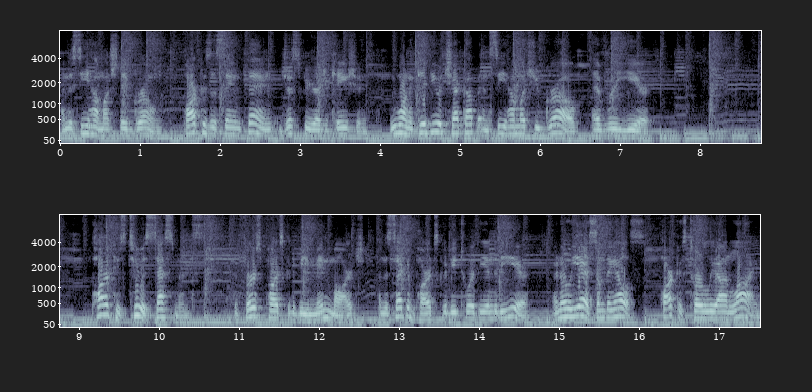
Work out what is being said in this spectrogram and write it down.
and to see how much they've grown. PARCC is the same thing, just for your education. We want to give you a checkup and see how much you grow every year. PARCC is two assessments. The first part's going to be mid-March, and the second part's going to be toward the end of the year. And oh yeah, something else. PARCC is totally online.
